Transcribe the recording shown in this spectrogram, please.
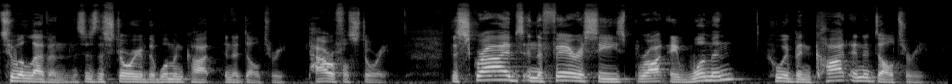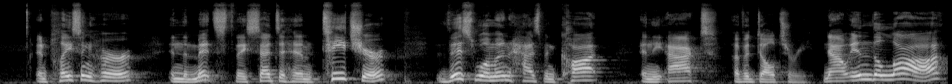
to 11. This is the story of the woman caught in adultery. Powerful story. The scribes and the Pharisees brought a woman who had been caught in adultery, and placing her in the midst, they said to him, Teacher, this woman has been caught in the act of adultery. Now, in the law,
